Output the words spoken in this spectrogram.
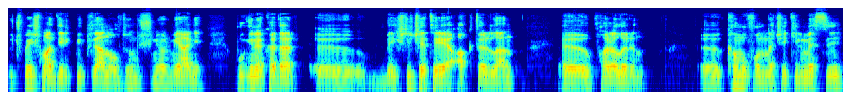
3-5 e, maddelik bir plan olduğunu düşünüyorum. Yani bugüne kadar e, beşli çeteye aktarılan e, paraların e, kamu fonuna çekilmesi,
